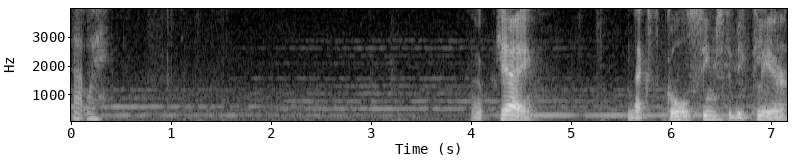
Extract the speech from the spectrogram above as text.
That way. Okay. Next goal seems to be clear.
